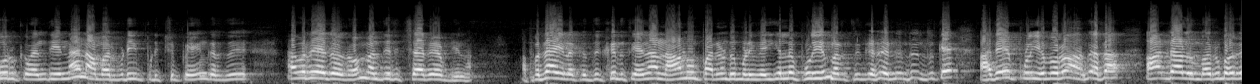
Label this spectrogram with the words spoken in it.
ஊருக்கு வந்தீன்னா நான் மறுபடியும் பிடிச்சிப்பேங்கிறது. அவர் ஏதோ வந்துருச்சாரு அப்படின்னா. அப்போ தான் எனக்கு திக்குனுச்சு ஏன்னா நானும் பன்னெண்டு மணி வெயிலில் புளிய மரத்துக்கு இருக்கேன் அதே புளிய மரம் அதை தான் ஆண்டாளு மருமக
